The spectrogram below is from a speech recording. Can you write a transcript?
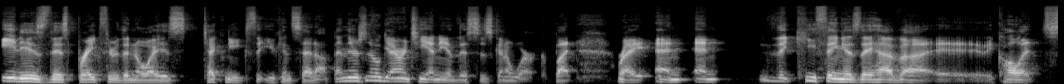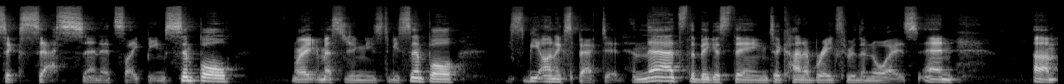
it is this breakthrough the noise techniques that you can set up. And there's no guarantee any of this is going to work, but right. And, and the key thing is they have uh, they call it success and it's like being simple right your messaging needs to be simple to be unexpected. And that's the biggest thing to kind of break through the noise. And um,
